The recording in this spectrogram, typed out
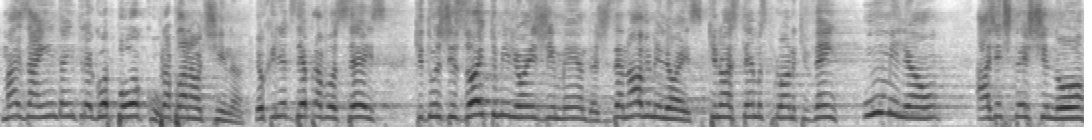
mas ainda entregou pouco para Planaltina. Eu queria dizer para vocês que dos 18 milhões de emendas, 19 milhões que nós temos para o ano que vem, 1 milhão a gente destinou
